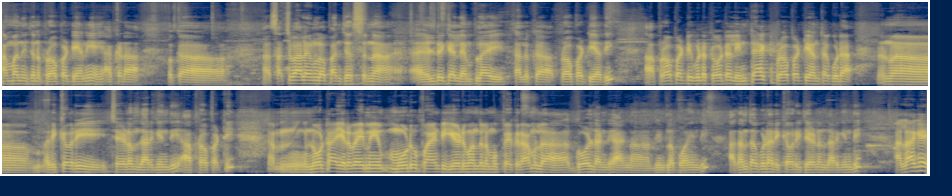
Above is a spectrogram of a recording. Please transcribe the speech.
సంబంధించిన ప్రాపర్టీ అని అక్కడ ఒక సచివాలయంలో పనిచేస్తున్న ఎలక్ట్రికల్ ఎంప్లాయీ తాలూకా ప్రాపర్టీ అది. ఆ ప్రాపర్టీ కూడా టోటల్ ఇంటాక్ట్ ప్రాపర్టీ అంతా కూడా రికవరీ చేయడం జరిగింది ఆ ప్రాపర్టీ. నూట ఇరవై మూడు పాయింట్ ఏడు వందల ముప్పై గ్రాముల గోల్డ్ అండి ఆయన దీంట్లో పోయింది. అదంతా కూడా రికవరీ చేయడం జరిగింది. అలాగే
